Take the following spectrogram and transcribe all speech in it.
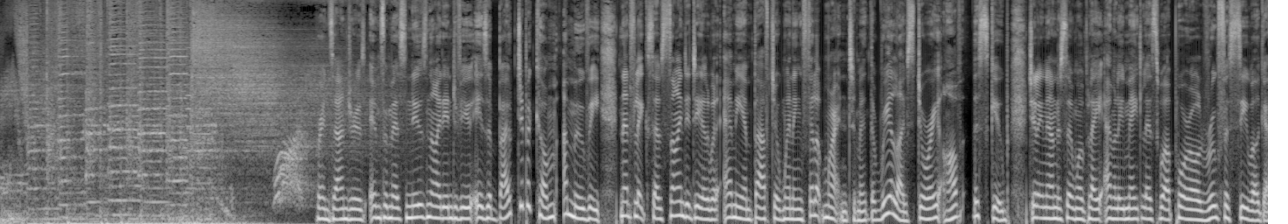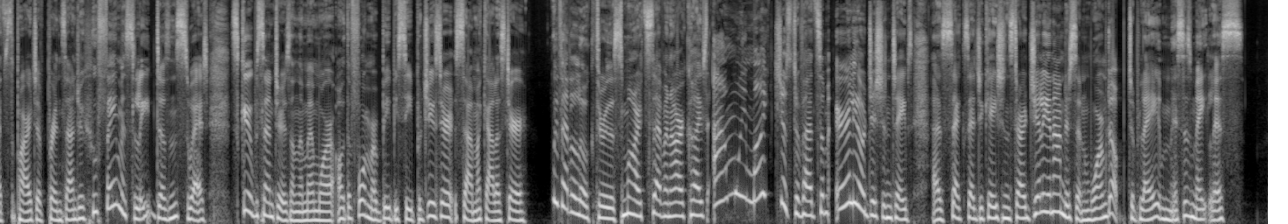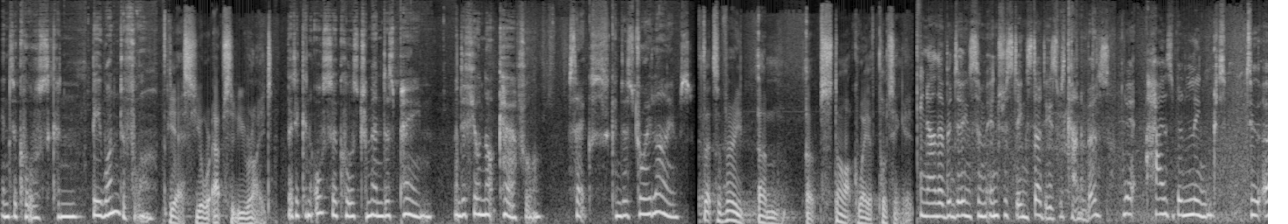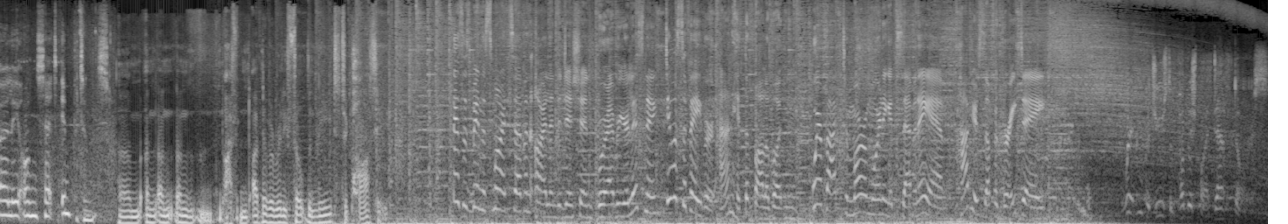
Prince Andrew's infamous Newsnight interview is about to become a movie. Netflix have signed a deal with Emmy and BAFTA winning Philip Martin to make the real life story of The Scoop. Gillian Anderson will play Emily Maitlis while poor old Rufus Sewell gets the part of Prince Andrew, who famously doesn't sweat. Scoop centres on the memoir of the former BBC producer Sam McAlister. We've had a look through the Smart 7 archives and might just have had some early audition tapes as sex education star Gillian Anderson warmed up to play Mrs. Maitlis. Intercourse can be wonderful. Yes, you're absolutely right. But it can also cause tremendous pain. And if you're not careful, sex can destroy lives. That's a very um, a stark way of putting it. You know, they've been doing some interesting studies with cannabis. It has been linked to early onset impotence. Um, and, and, and I've, I've never really felt the need to party. This has been the Smart 7 Ireland edition. Wherever you're listening, do us a favour and hit the follow button. We're back tomorrow morning at 7 a.m. Have yourself a great day. Written, produced, and published by Daft Doris.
